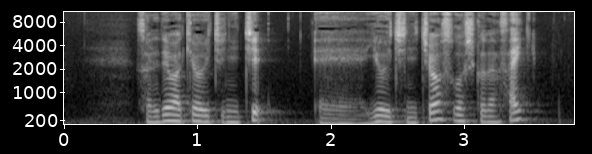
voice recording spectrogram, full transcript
それでは今日一日、えー、良い一日をお過ごしください。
